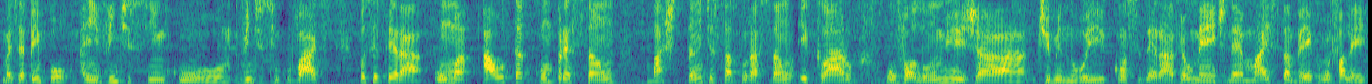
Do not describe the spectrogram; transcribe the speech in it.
mas é bem pouco. Em 25, 25 watts, você terá uma alta compressão bastante saturação e claro, o volume já diminui consideravelmente, né? Mas também, como eu falei,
